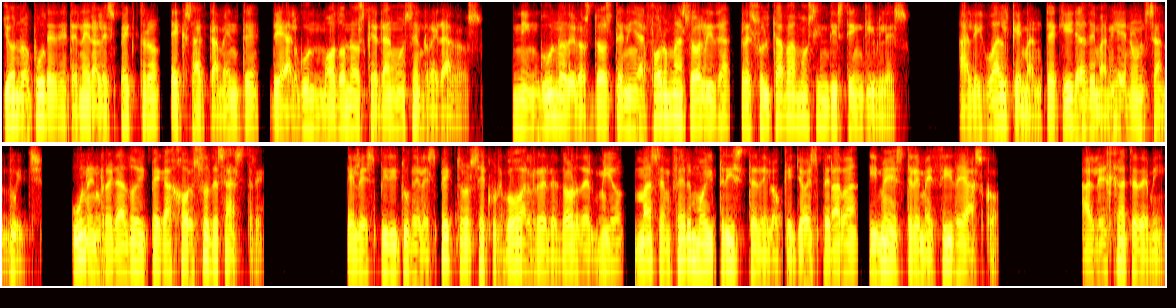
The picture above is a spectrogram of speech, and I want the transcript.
Yo no pude detener al espectro, exactamente, de algún modo nos quedamos enredados. Ninguno de los dos tenía forma sólida, resultábamos indistinguibles. Al igual que mantequilla de maní en un sándwich. Un enredado y pegajoso desastre. El espíritu del espectro se curvó alrededor del mío, más enfermo y triste de lo que yo esperaba, y me estremecí de asco. Aléjate de mí.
